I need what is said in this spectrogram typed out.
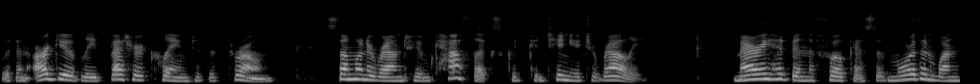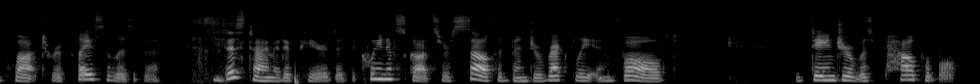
with an arguably better claim to the throne, someone around whom Catholics could continue to rally. Mary had been the focus of more than one plot to replace Elizabeth, this time it appeared that the Queen of Scots herself had been directly involved. The danger was palpable.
